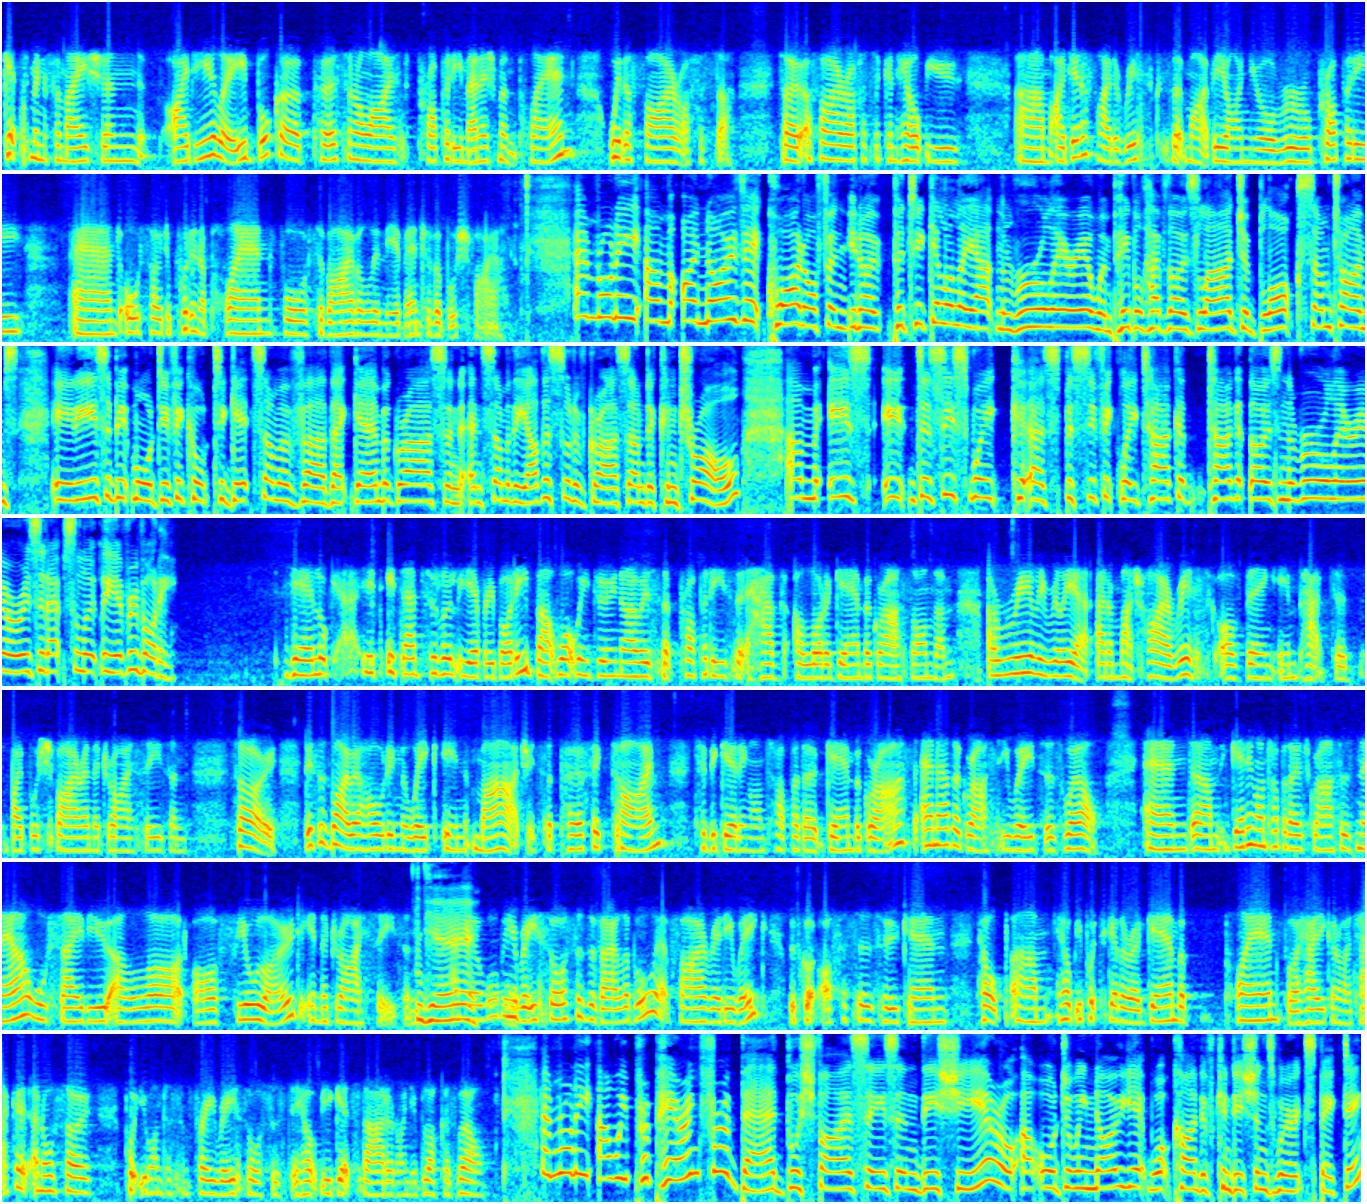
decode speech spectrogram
get some information. Ideally, book a personalised property management plan with a fire officer. So, a fire officer can help you um, identify the risks that might be on your rural property, and also to put in a plan for survival in the event of a bushfire. And Ronnie, um, I know that quite often, you know, particularly out in the rural area, when people have those larger blocks, sometimes it is a bit more difficult to get some of uh, that gamba grass and, and some of the other sort of grass under control. Um, is it, does this week uh, specifically target target those in the rural area, or is it absolutely everybody? Yeah, look, it, it's absolutely everybody, but what we do know is that properties that have a lot of gamba grass on them are really, really at, at, a much higher risk of being impacted by bushfire in the dry season. So, this is why we're holding the week in March. It's the perfect time to be getting on top of the gamba grass and other grassy weeds as well. And um, getting on top of those grasses now will save you a lot of fuel load in the dry season. Yeah. And there will be resources available at Fire Ready Week. We've got officers who can help um, help you put together a Gamba plan for how you're going to attack it and also put you onto some free resources to help you get started on your block as well. And Ronnie, are we preparing for a bad bushfire season this year or, or do we know yet what kind of conditions we're expecting?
